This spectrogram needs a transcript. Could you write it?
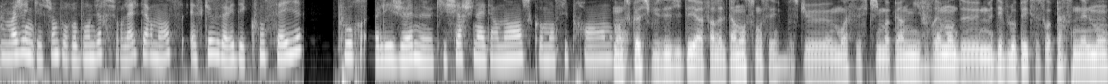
Moi, j'ai une question pour rebondir sur l'alternance. Est-ce que vous avez des conseils pour les jeunes qui cherchent une alternance Comment s'y prendre En tout cas, si vous hésitez à faire l'alternance, foncez. Parce que moi, c'est ce qui m'a permis vraiment de me développer, que ce soit personnellement,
